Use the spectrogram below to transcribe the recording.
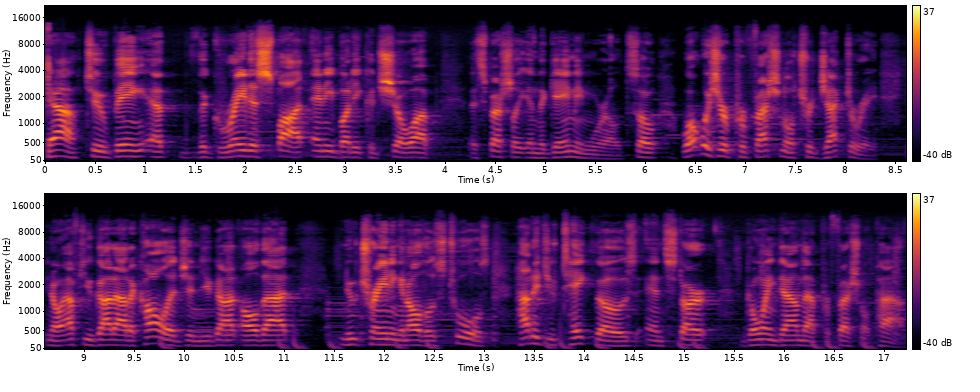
yeah. to being at the greatest spot anybody could show up, especially in the gaming world. So, what was your professional trajectory? You know, after you got out of college and you got all that new training and all those tools, how did you take those and start going down that professional path?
